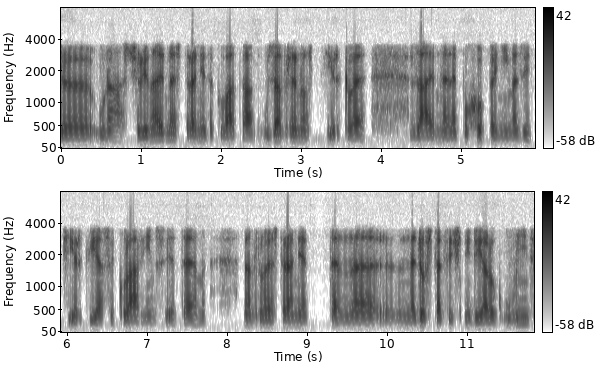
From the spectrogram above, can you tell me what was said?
eh, u nás. Čili na jedné straně taková ta uzavřenost církve, vzájemné nepochopení mezi církví a sekulárním světem, na druhé straně ten eh, nedostatečný dialog uvnitř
